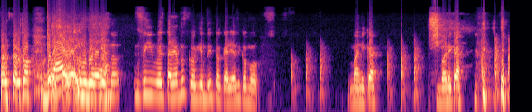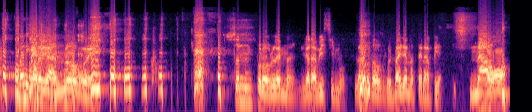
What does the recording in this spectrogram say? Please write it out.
Luego, Gran estaríamos idea. cogiendo- sí, güey, estaríamos cogiendo y tocaría así como. Mónica. Mónica. Mónica. Verga, no, güey. Son un problema gravísimo. Las dos, güey. Vayan a terapia. No.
